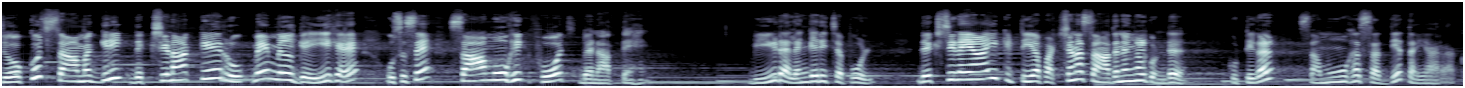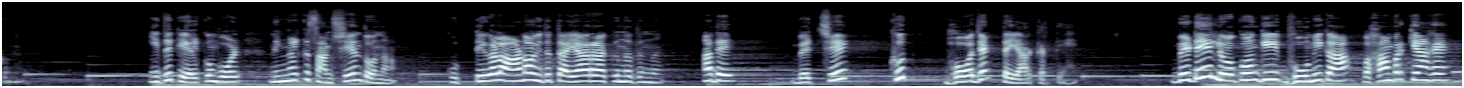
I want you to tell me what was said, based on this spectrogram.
जो कुछ सामग्री दक्षिणा के रूप में मिल गई है उससे सामूहिक भोज ബനാത്തെ हैं। വീട് അലങ്കരിച്ചപ്പോൾ ദക്ഷിണയായി കിട്ടിയ ഭക്ഷണ സാധനങ്ങൾ കൊണ്ട് കുട്ടികൾ സമൂഹ സദ്യ തയ്യാറാക്കുന്നു. ഇത് കേൾക്കുമ്പോൾ നിങ്ങൾക്ക് സംശയം തോന്നാം കുട്ടികളാണോ ഇത് തയ്യാറാക്കുന്നതെന്ന്? അതെ ബച്ചേ ഖുദ് ഭോജൻ തയ്യാർ करते हैं ബഡേ ലോകോങ്കി ഭൂമിക വഹാം पर क्या है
